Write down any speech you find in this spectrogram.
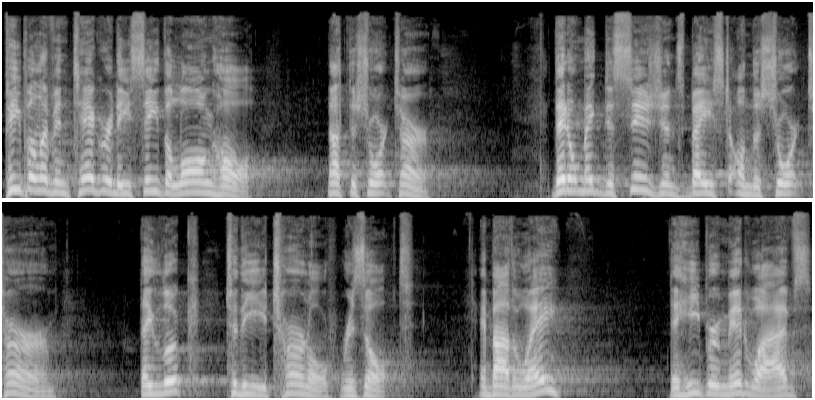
People of integrity see the long haul, not the short term. They don't make decisions based on the short term, they look to the eternal result. And by the way, the Hebrew midwives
